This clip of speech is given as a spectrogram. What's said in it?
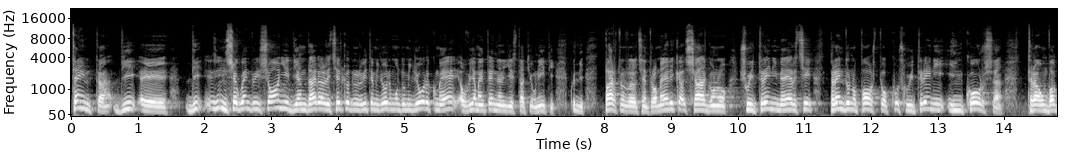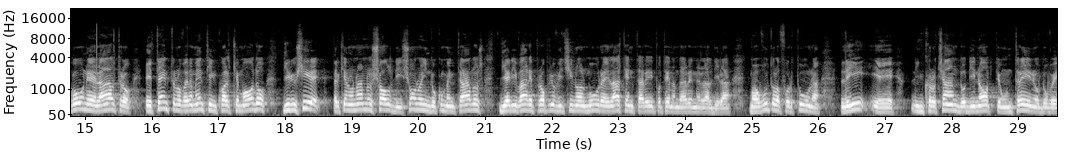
tenta di, eh, di, inseguendo i sogni di andare alla ricerca di una vita migliore, un mondo migliore come è ovviamente negli Stati Uniti. Quindi partono dal Centro America, salgono sui treni merci, prendono posto sui treni in corsa tra un vagone e l'altro e tentano veramente in qualche modo di riuscire, perché non hanno soldi, sono indocumentados, di arrivare proprio vicino al muro e là tentare di poter andare nell'aldilà. Ma ho avuto la fortuna lì, eh, incrociando di notte un treno dove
